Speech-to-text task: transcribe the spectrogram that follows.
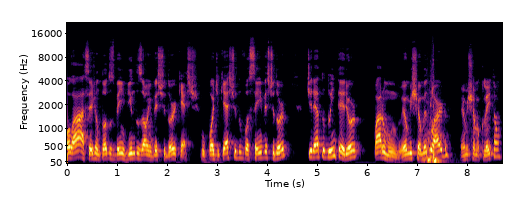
Olá, sejam todos bem-vindos ao Investidor Cast, o podcast do Você Investidor, direto do interior para o mundo. Eu me chamo Eduardo. Eu me chamo Clayton.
